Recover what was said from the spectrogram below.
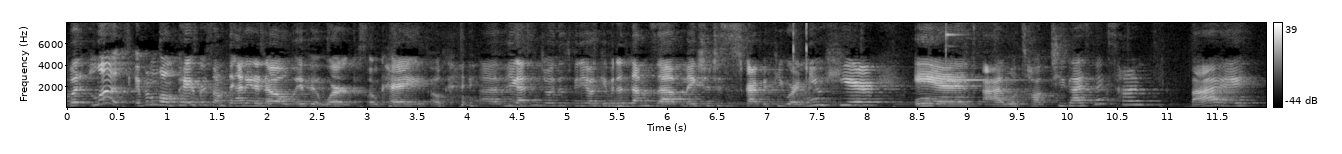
But look, if I'm gonna pay for something, I need to know if it works, okay? Okay. Uh, if you guys enjoyed this video, give it a thumbs up. Make sure to subscribe if you are new here. And I will talk to you guys next time. Bye.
